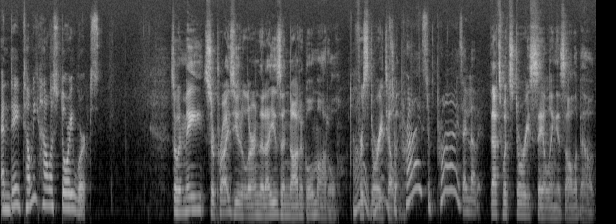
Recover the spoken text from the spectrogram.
and Dave, tell me how a story works. So it may surprise you to learn that I use a nautical model Oh, for wow. storytelling. Surprise, surprise. I love it. That's what story sailing is all about.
